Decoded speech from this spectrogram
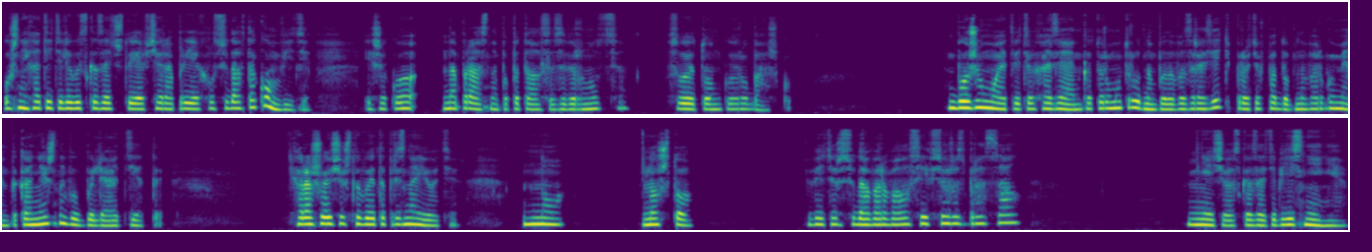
Уж не хотите ли вы сказать, что я вчера приехал сюда в таком виде?» И Шико напрасно попытался завернуться в свою тонкую рубашку. «Боже мой», — ответил хозяин, которому трудно было возразить против подобного аргумента. «Конечно, вы были одеты. Хорошо еще, что вы это признаете. Но...» Но что? Ветер сюда ворвался и все разбросал? Нечего сказать объяснение.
